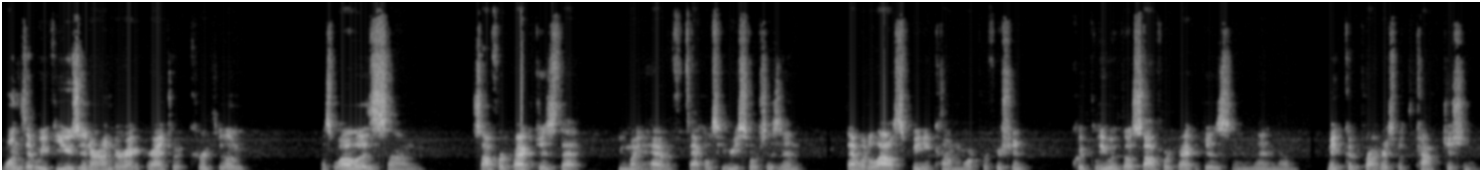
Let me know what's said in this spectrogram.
ones that we've used in our undergraduate curriculum, as well as um, software packages that we might have faculty resources in that would allow us to become more proficient quickly with those software packages and then um, make good progress with the competition.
